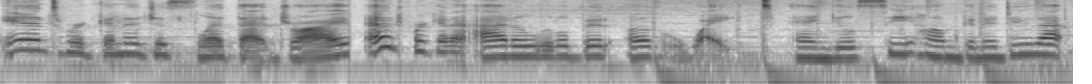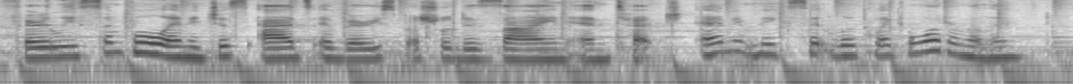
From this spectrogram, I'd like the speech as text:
and we're going to just let that dry and we're going to add a little bit of white and you'll see how I'm going to do that fairly simple and it just adds a very special design and touch and it makes it look like a watermelon.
